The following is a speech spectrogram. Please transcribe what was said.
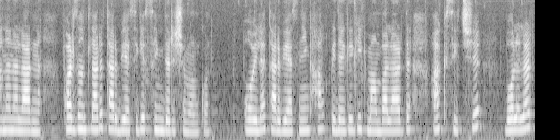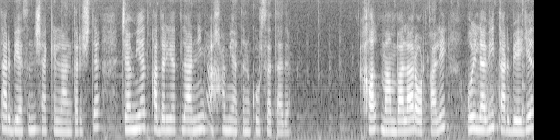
an'analarni farzandlari tarbiyasiga singdirishi mumkin. Oila tarbiyasining xalq pedagogik manbalarida aks etishi bolalar tarbiyasini shakllantirishda jamiyat qadriyatlarining ahamiyatini ko'rsatadi. Xalq manbalari orqali oilaviy tarbiyaga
